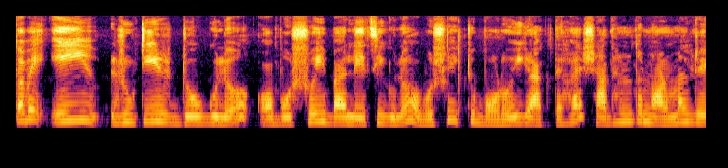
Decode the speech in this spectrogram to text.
তবে এই রুটির ডোগুলো অবশ্যই বা লেচিগুলো অবশ্যই একটু বড়ই রাখতে হয়। সাধারণত নর্মাল যে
